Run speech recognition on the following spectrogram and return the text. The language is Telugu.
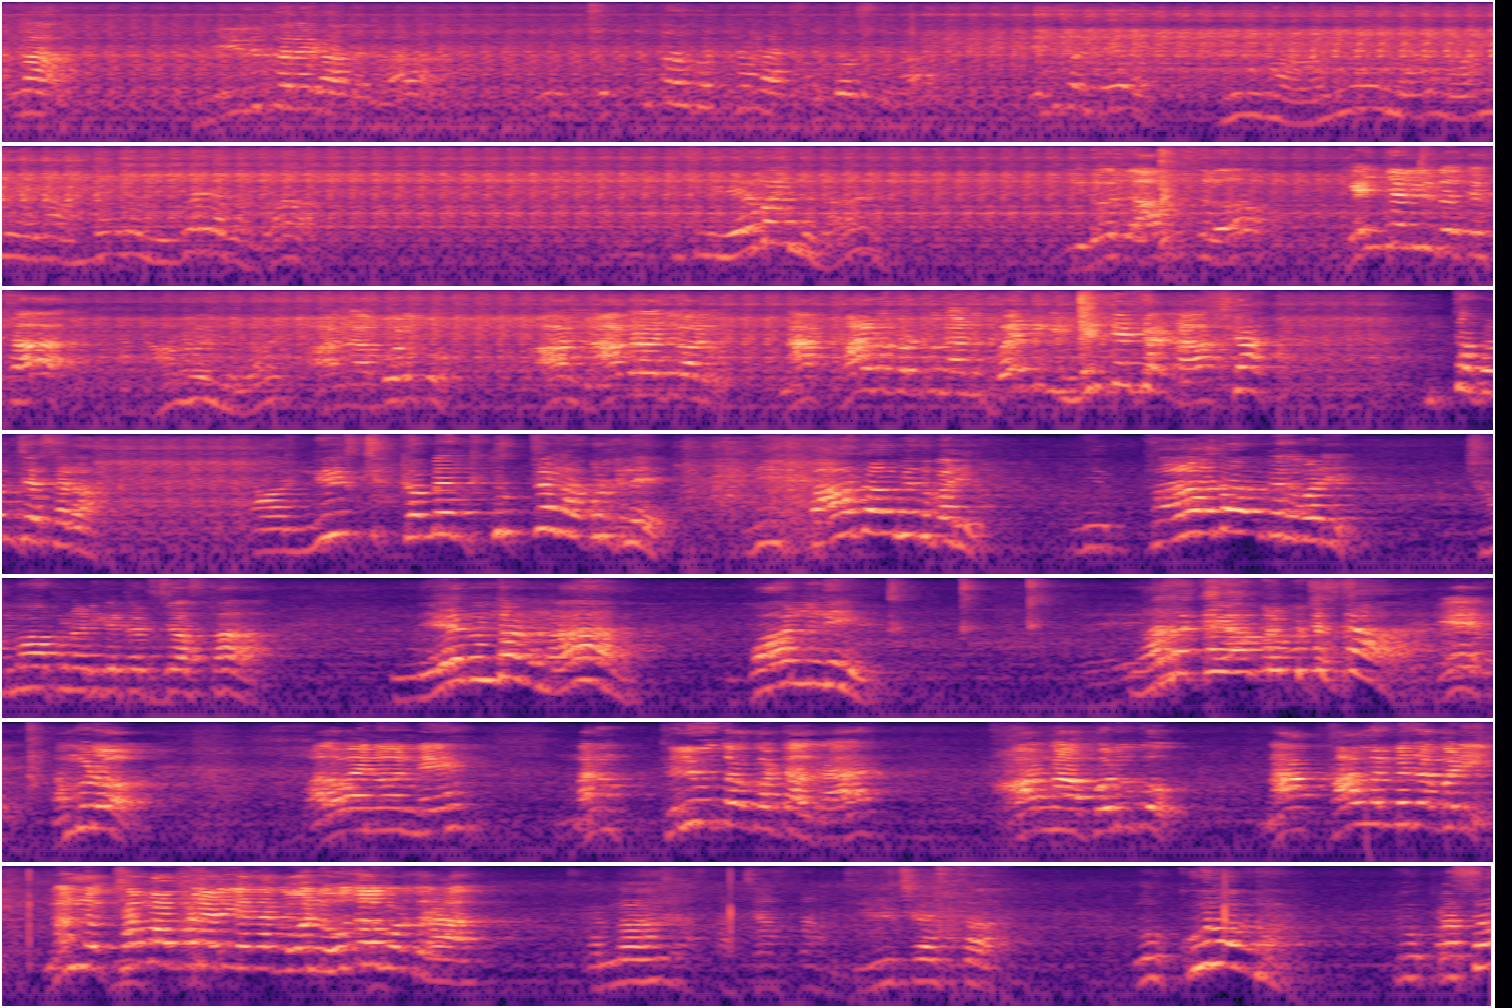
అన్న నీళ్ళతోనే కాదన్నా. నువ్వు చెప్పుతో కొట్టినా నాకు సంతోషంగా ఎందుకంటే నువ్వు మా అన్నయ్య నాన్నయ్య అమ్మాయిగా నువ్వే కదన్నా. అసలు ఏమైందన్నా? ఈరోజు ఆఫీసులో ఏం జరిగిందో తెలుసా? ఆ నా కొడుకు ఆ నాగరాజు గారు నా కాళ్ళ పట్టు నన్ను బయటికి నెట్టేశాడా! ఇంత పని చేశాడా? ఆ నీటి కమ్మే పుత్ర నా కొడుకునే. నీ పాదాల మీద పడి నీ పాదాల మీద పడి క్షమాపణ అడిగేటట్టు చేస్తా. నేనున్నానన్నా వాణ్ణి నరకయాపన పుట్టిస్తా. ఏ తమ్ముడు బలమైన మనం తెలివితో కొట్టాలరా. ఆ నా కొడుకు నా కాళ్ళ మీద పడి నన్ను క్షమాపణ అడిగేదాకా వాడిని వదలకూడదురా అన్నా నేను చేస్తా. నువ్వు కూలవునా? నువ్వు ప్రశాంత్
